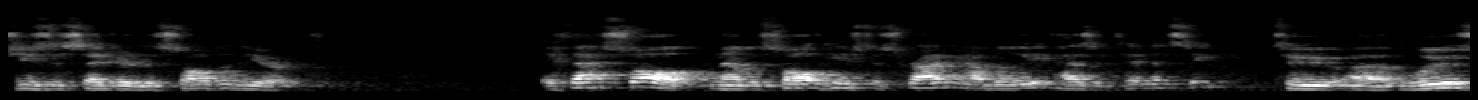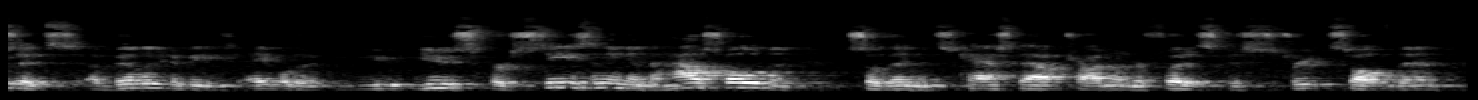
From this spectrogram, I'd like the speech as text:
Jesus said, "You're the salt of the earth." If that salt, now the salt he's describing, I believe, has a tendency to uh, lose its ability to be able to use for seasoning in the household, and so then it's cast out, trodden underfoot. It's just street salt. Then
